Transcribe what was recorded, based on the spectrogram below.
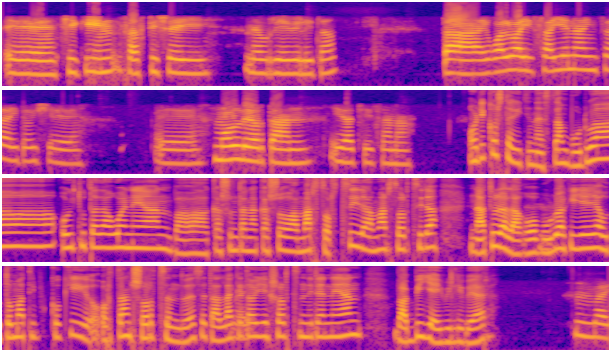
e, txikin, zazpisei neurri ebilita. Ta igual bai zaiena intza itoixe e, molde hortan idatzi izana. Hori koste egiten ez, dan burua ohituta dagoenean, ba, kasuntan akaso amar zortzira, amar zortzira, naturalago, buruak ideia automatikoki hortan sortzen du ez, eta aldaketa Bai. horiek sortzen direnean, ba, bila ibili behar. Mm, Bai,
